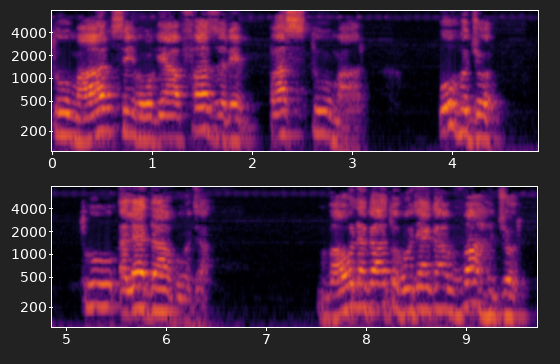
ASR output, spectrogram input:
تو مار سے ہو گیا فضرب پس تو مار۔ اوہ جو تو علیحدہ ہو جا۔ واؤ لگا تو ہو جائے گا وہ جر۔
